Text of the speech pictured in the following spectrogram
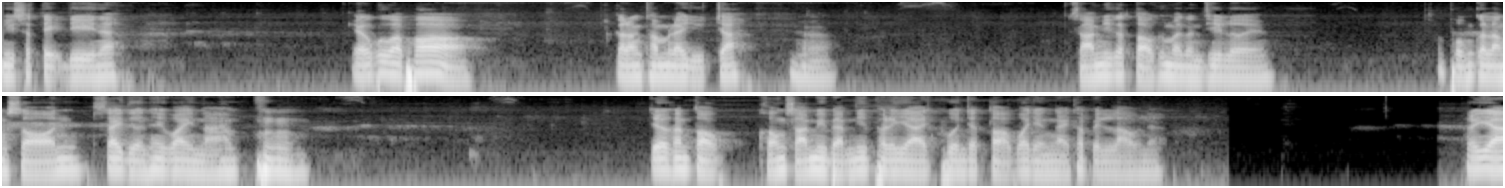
มีสติดีนะ แกก็พูดว่าพ่อกำลังทำอะไรอยู่จ๊ะสามีก็ตอบขึ้นมาทันทีเลย ผมกำลังสอนไส้เดือนให้ว่ายน้ำ เจอคำตอบของสามีแบบนี้ภรรยาควรจะตอบว่าอย่างไงถ้าเป็นเรานะ ภรรยา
